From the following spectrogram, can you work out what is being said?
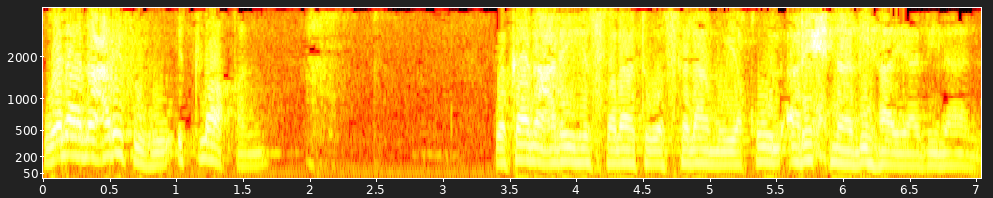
ولا نعرفه إطلاقا. وكان عليه الصلاة والسلام يقول أرحنا بها يا بلال.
